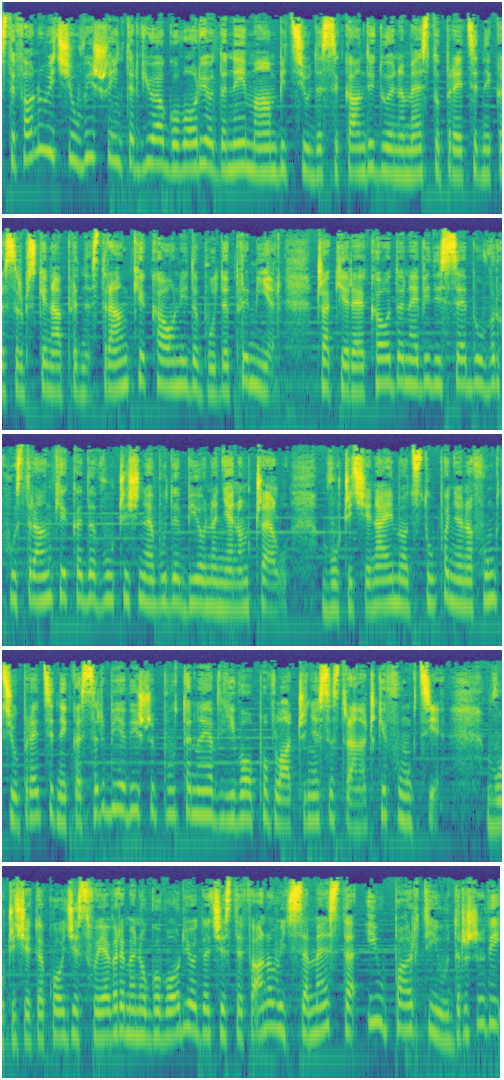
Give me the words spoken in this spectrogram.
Stefanović je u više intervjua govorio da nema ambiciju da se kandiduje na mesto predsednika Srpske napredne stranke kao ni da bude premijer. Čak je rekao da ne vidi sebe u vrhu stranke kada Vučić ne bude bio na njenom čelu. Vučić je naime od stupanja na funkciju predsednika Srbije više puta najavljivao povlačenje sa stranačke funkcije. Vučić je takođe svojevremeno govorio da će Stefanović sa mesta i u partiji i u državi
